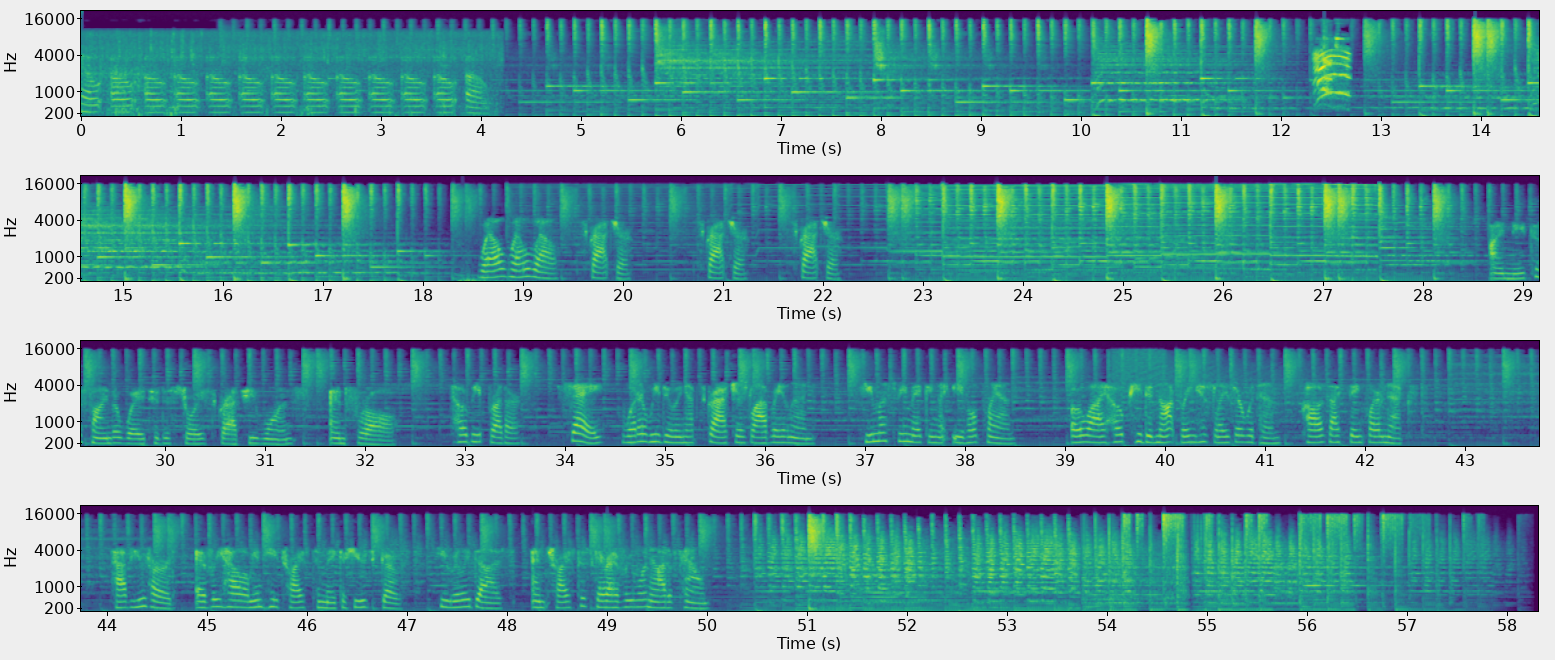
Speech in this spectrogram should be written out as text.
oh oh oh oh oh oh oh oh oh oh oh. Well, well, well, Scratcher. Scratcher. Scratcher. I need to find a way to destroy Scratchy once and for all. Toby brother. Say, what are we doing at Scratcher's labyrinth? He must be making an evil plan. Oh I hope he did not bring his laser with him, cause I think we're next. Have you heard, every Halloween he tries to make a huge ghost, he really does, and tries to scare everyone out of town.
